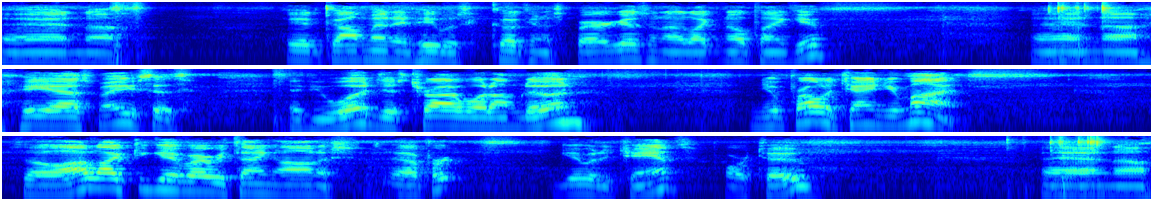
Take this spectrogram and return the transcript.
And uh, he had commented he was cooking asparagus, and I was like, no, thank you. And uh, he asked me, he says, if you would, just try what I'm doing, and you'll probably change your mind. So I like to give everything honest effort, give it a chance or two. And uh,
